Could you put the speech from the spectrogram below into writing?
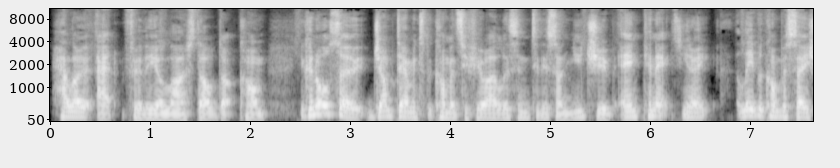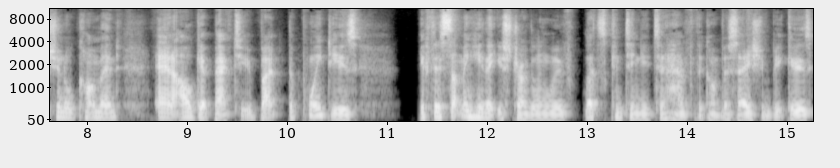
hello at furtheryourlifestyle.com. You can also jump down into the comments if you are listening to this on YouTube and connect, you know, leave a conversational comment and I'll get back to you. But the point is, if there's something here that you're struggling with, let's continue to have the conversation because,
